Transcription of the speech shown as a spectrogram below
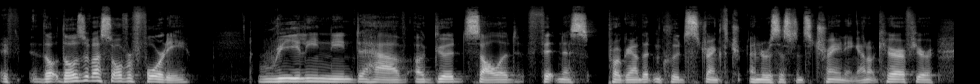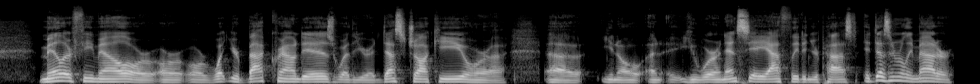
if th- those of us over 40 really need to have a good, solid fitness program that includes strength and resistance training. I don't care if you're male or female or, or, or what your background is, whether you're a desk jockey or a, uh, you know, an, you were an NCAA athlete in your past, it doesn't really matter.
